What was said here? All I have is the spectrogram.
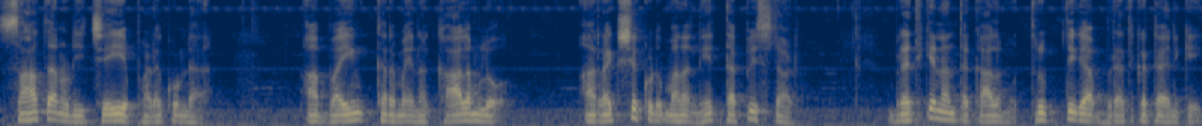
సాతానుడి చేయి పడకుండా ఆ భయంకరమైన కాలంలో ఆ రక్షకుడు మనల్ని తప్పిస్తాడు. బ్రతికినంత కాలము తృప్తిగా బ్రతకటానికి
